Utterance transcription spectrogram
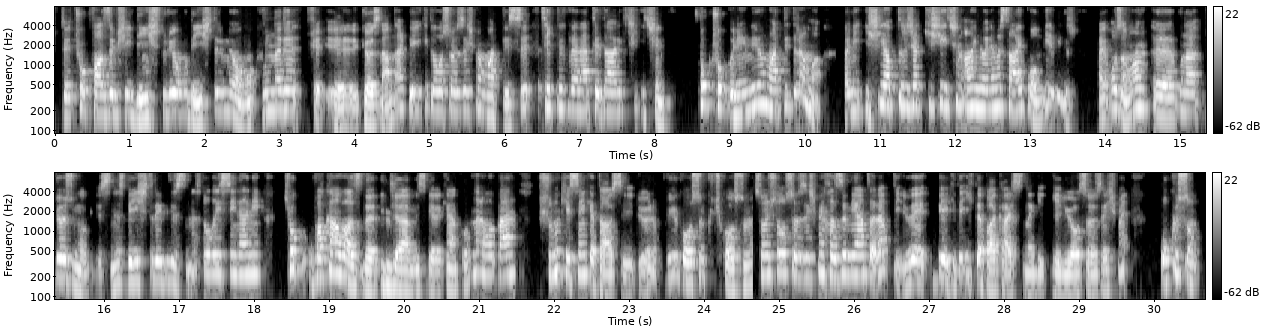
işte çok fazla bir şey değiştiriyor mu, değiştirmiyor mu? Bunları e, gözlemler. Belki de o sözleşme maddesi teklif veren tedarikçi için çok çok önemli bir maddedir ama hani işi yaptıracak kişi için aynı öneme sahip olmayabilir. Hani o zaman e, buna göz yumabilirsiniz, değiştirebilirsiniz. Dolayısıyla hani çok vaka bazlı incelenmesi gereken konular ama ben şunu kesinlikle tavsiye ediyorum. Büyük olsun, küçük olsun. Sonuçta o sözleşmeyi hazırlayan taraf değil ve belki de ilk defa karşısına geliyor o sözleşme okusun.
